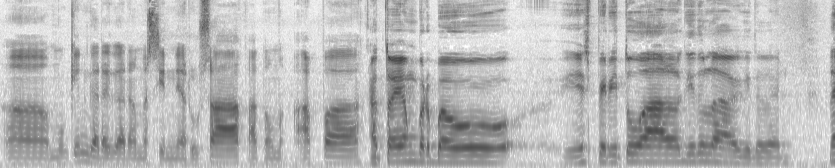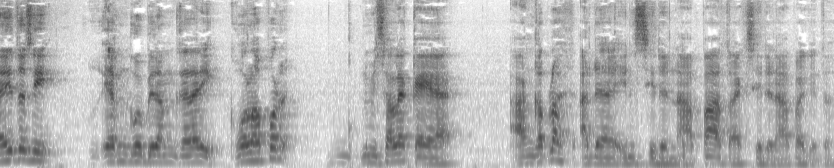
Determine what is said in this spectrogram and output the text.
eh, mungkin gara-gara mesinnya rusak atau apa? Atau yang berbau ya, spiritual gitulah gitu kan. Nah itu sih yang gue bilang ke tadi. Walaupun misalnya kayak anggaplah ada insiden apa atau accident apa gitu.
